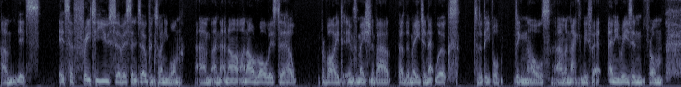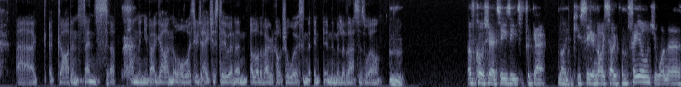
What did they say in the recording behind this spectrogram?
um, it's it's a free to use service and it's open to anyone. Um, and, and our and our role is to help provide information about uh, the major networks to the people digging the holes, um, and that can be for any reason from uh, a garden fence, a pond in your back garden, all the way through to HS2, and then a lot of agricultural works in, in, in the middle of that as well. Mm. Of course, yeah, it's easy to forget like you see a nice open field, you want to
